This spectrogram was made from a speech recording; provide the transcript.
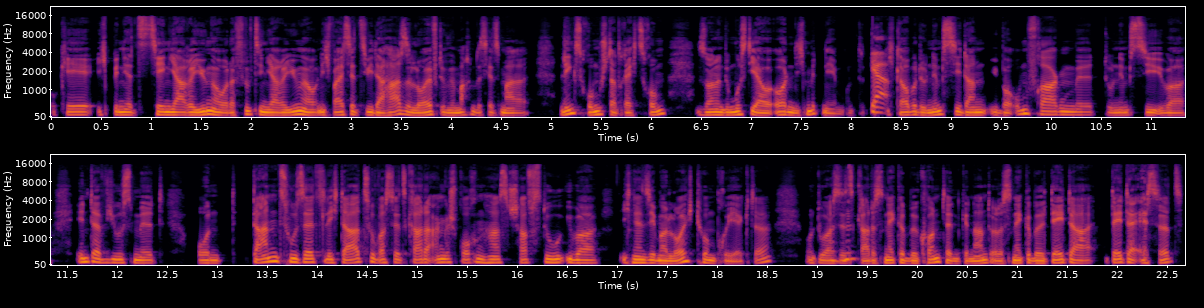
okay, ich bin jetzt zehn Jahre jünger oder 15 Jahre jünger und ich weiß jetzt, wie der Hase läuft und wir machen das jetzt mal links rum statt rechts rum, sondern du musst die ja ordentlich mitnehmen. Und ja. ich glaube, du nimmst sie dann über Umfragen mit, du nimmst sie über Interviews mit und dann zusätzlich dazu, was du jetzt gerade angesprochen hast, schaffst du über, ich nenne sie immer Leuchtturmprojekte, und du hast mhm. jetzt gerade Snackable Content genannt oder Snackable Data, Data Assets,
